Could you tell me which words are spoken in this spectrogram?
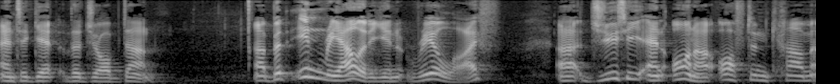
and to get the job done. Uh, but in reality, in real life, uh, duty and honour often come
